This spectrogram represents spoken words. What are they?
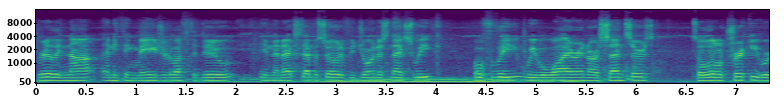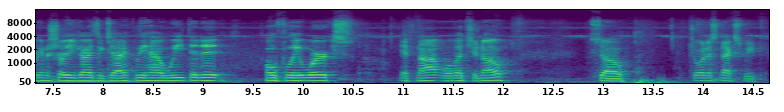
Really, not anything major left to do. In the next episode, if you join us next week, hopefully we will wire in our sensors. It's a little tricky. We're going to show you guys exactly how we did it. Hopefully it works. If not, we'll let you know. So, join us next week.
